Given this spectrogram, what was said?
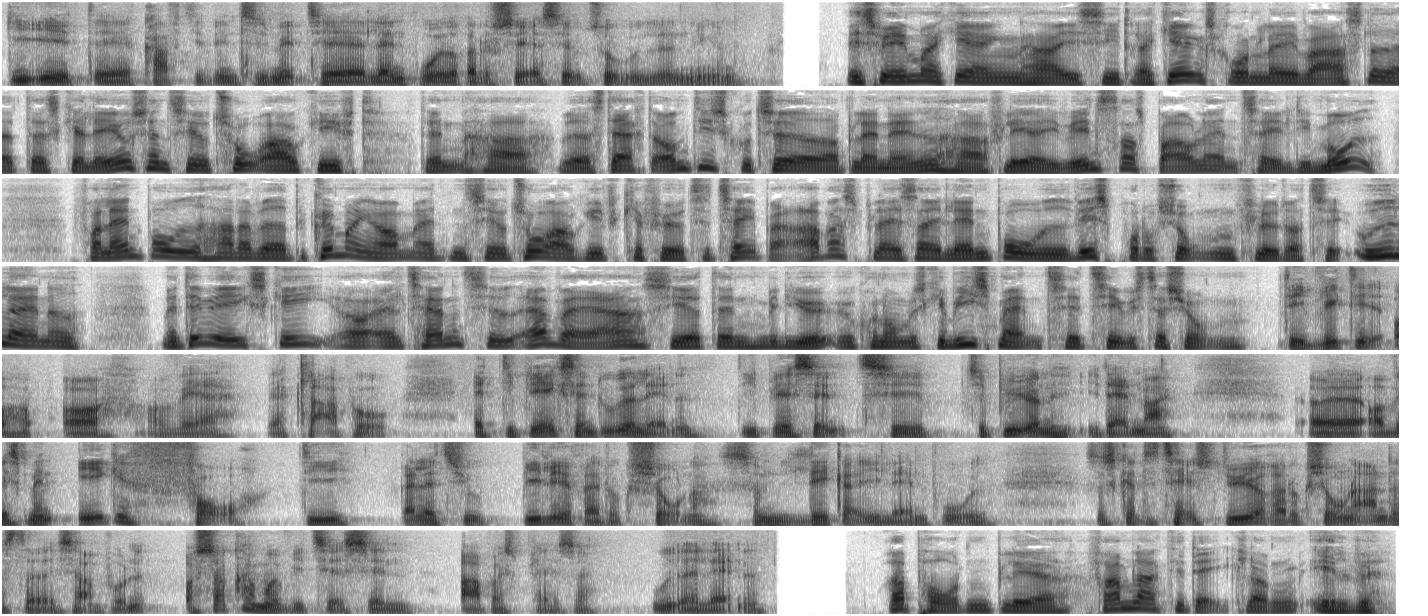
give et øh, kraftigt incitament til, at landbruget reducerer CO2-udledningerne. SVM-regeringen har i sit regeringsgrundlag varslet, at der skal laves en CO2-afgift. Den har været stærkt omdiskuteret, og blandt andet har flere i Venstres bagland talt imod. Fra landbruget har der været bekymring om, at en CO2-afgift kan føre til tab af arbejdspladser i landbruget, hvis produktionen flytter til udlandet. Men det vil ikke ske, og alternativet er værre, siger den miljøøkonomiske vismand til tv-stationen. Det er vigtigt at, at, at være, være klar på, at de bliver ikke sendt ud af landet. De bliver sendt til, til byerne i Danmark. Øh, og hvis man ikke får de relativt billige reduktioner, som ligger i landbruget, så skal det tages dyre reduktioner andre steder i samfundet. Og så kommer vi til at sende arbejdspladser ud af landet. Rapporten bliver fremlagt i dag kl. 11.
